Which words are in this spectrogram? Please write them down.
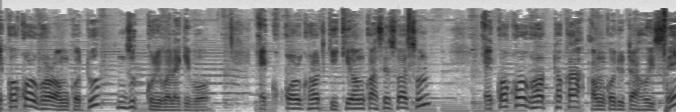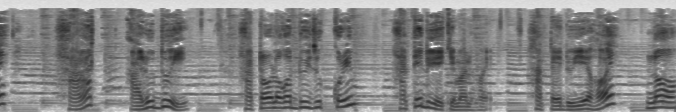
এককৰ ঘৰৰ অংকটো যোগ কৰিব লাগিব। এককৰ ঘৰত কি কি অংক আছে চোৱাচোন? এককৰ ঘৰত থকা অংক দুটা হৈছে সাত আৰু দুই। সাতৰ লগত দুই যোগ কৰিম সাতে দুয়ে কিমান হয়? সাতে দুয়ে হয় ন।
